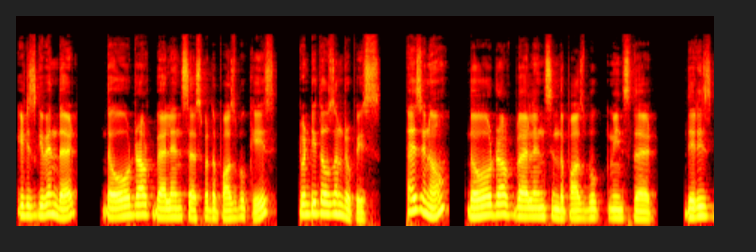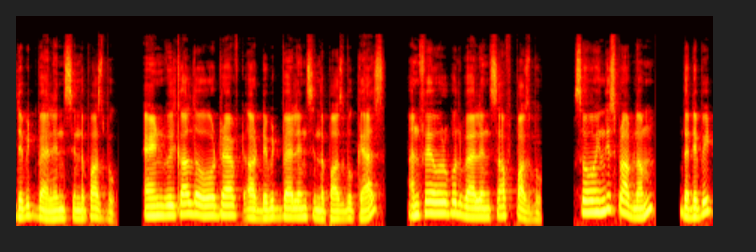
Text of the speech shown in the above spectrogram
it is given that the overdraft balance as per the passbook is 20,000 rupees. As you know, the overdraft balance in the passbook means that there is debit balance in the passbook. And we call the overdraft or debit balance in the passbook as unfavorable balance of passbook. So in this problem, the debit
